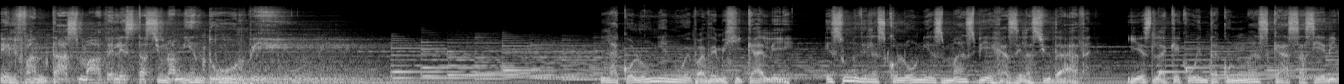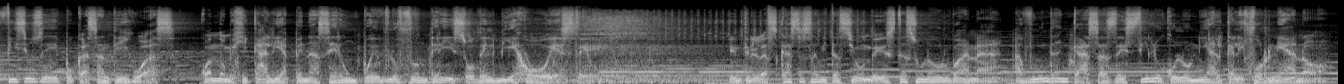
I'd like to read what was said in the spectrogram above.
El fantasma del estacionamiento Urbi. La colonia nueva de Mexicali es una de las colonias más viejas de la ciudad y es la que cuenta con más casas y edificios de épocas antiguas, cuando Mexicali apenas era un pueblo fronterizo del viejo oeste. Entre las casas habitación de esta zona urbana abundan casas de estilo colonial californiano,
